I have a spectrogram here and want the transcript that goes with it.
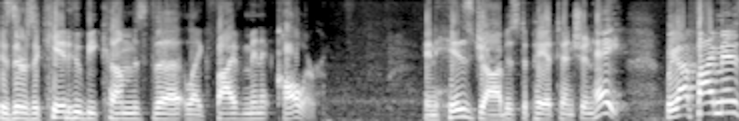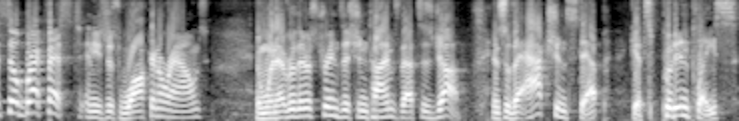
is there's a kid who becomes the like five minute caller, and his job is to pay attention. Hey, we got five minutes till breakfast, and he's just walking around. And whenever there's transition times, that's his job. And so the action step gets put in place,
